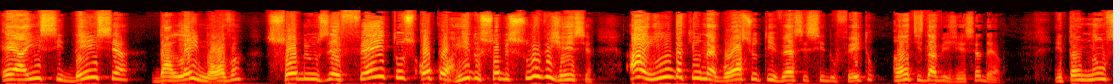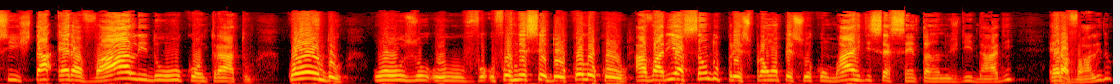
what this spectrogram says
É a incidência da lei nova sobre os efeitos ocorridos sob sua vigência, ainda que o negócio tivesse sido feito antes da vigência dela. Então não se está, era válido o contrato quando o, o, fornecedor colocou a variação do preço para uma pessoa com mais de 60 anos de idade, era válido.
